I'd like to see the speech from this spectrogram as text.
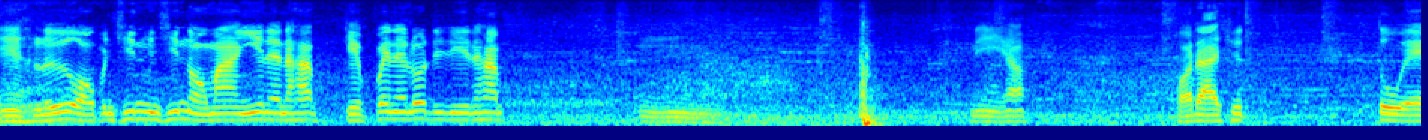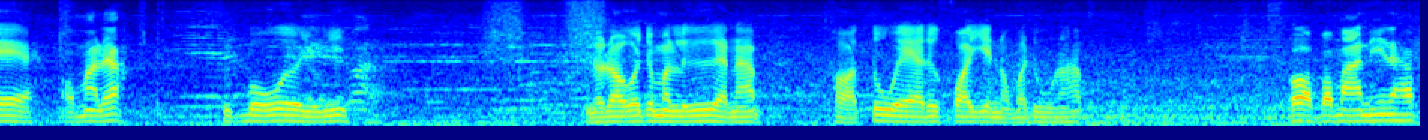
นี่หรือออกเป็นชิ้นเป็นชิ้นออกมาอย่างนี้เลยนะครับ เก็บไว้ในรถดีๆนะครับนี่ครับพอได้ชุดตู้แอร์ออกมาแล้ว ชุดโบเวอร์อยู่นี้เดี๋ยวเราก็จะมาลื้อกันนะครับ ถอดตู้แอร์หรือคอยเย็นออกมาดูนะครับ ก็ประมาณนี้นะครับ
